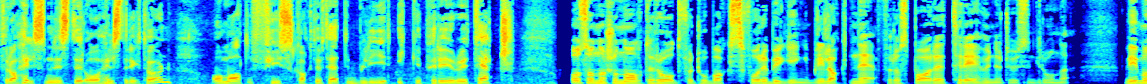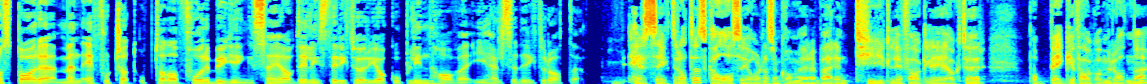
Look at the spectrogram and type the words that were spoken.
fra helseminister og helsedirektøren om at fysisk aktivitet blir ikke prioritert. Også Nasjonalt råd for tobakksforebygging blir lagt ned for å spare 300 000 kroner. Vi må spare, men er fortsatt opptatt av forebygging, sier avdelingsdirektør Jakob Lindhave i Helsedirektoratet. Helsedirektoratet skal også i årene som kommer være en tydelig faglig aktør på begge fagområdene.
